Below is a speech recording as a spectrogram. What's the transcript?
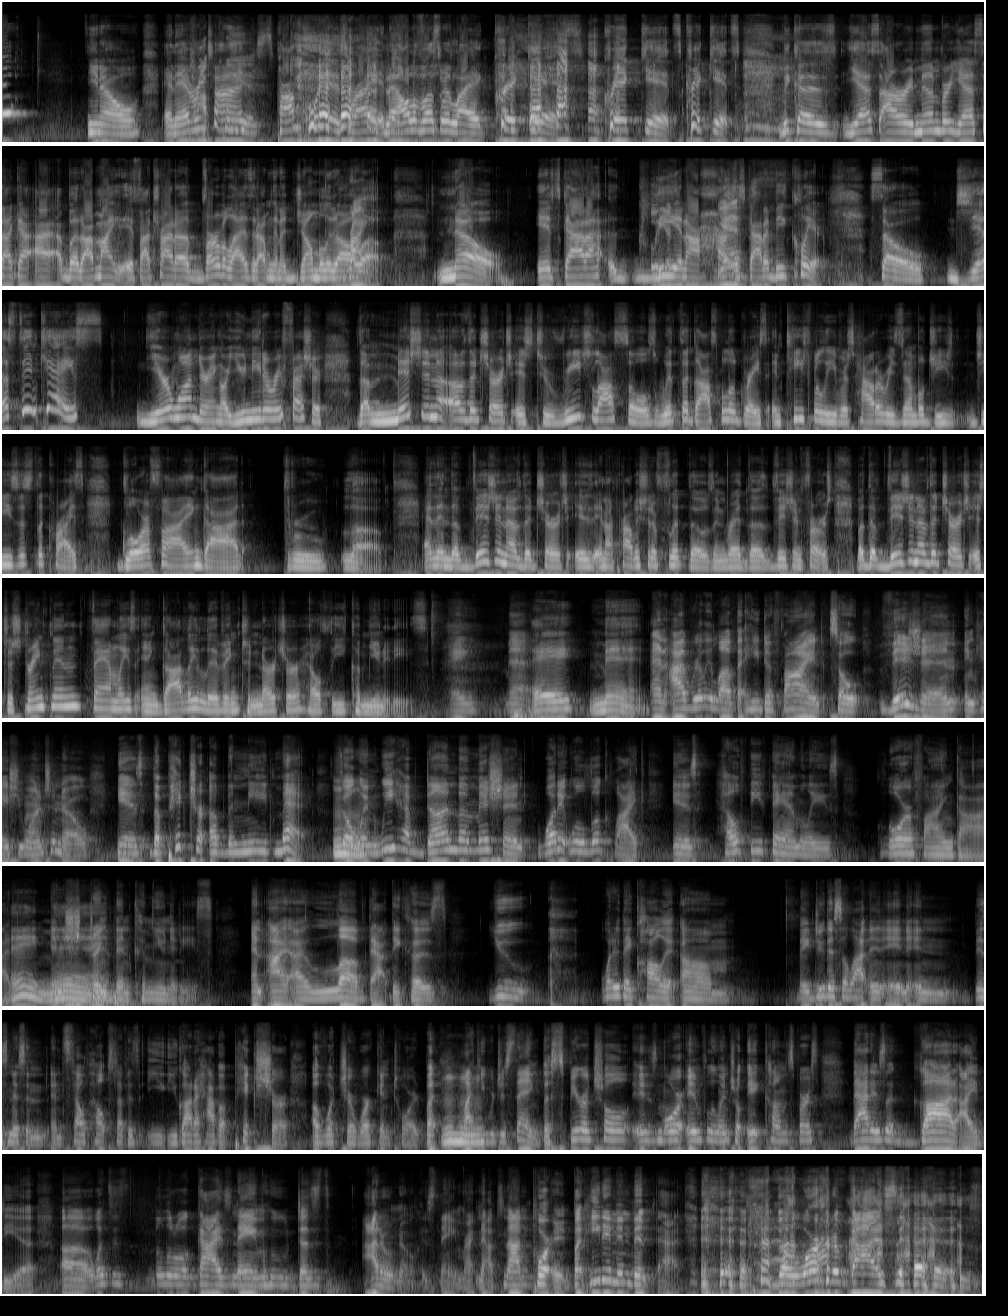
You know, and every pop time quiz. pop quiz, right? and all of us were like crickets, crickets, crickets, because yes, I remember. Yes, I got. I, but I might if I try to verbalize it, I'm going to jumble it all right. up. No, it's gotta clear. be in our heart. Yes. It's gotta be clear. So just in case you're wondering or you need a refresher, the mission of the church is to reach lost souls with the gospel of grace and teach believers how to resemble Jesus the Christ, glorifying God through love. And then the vision of the church is, and I probably should have flipped those and read the vision first, but the vision of the church is to strengthen families in godly living to nurture healthy communities. Amen. Amen. And I really love that he defined so vision, in case you wanted to know, is the picture of the need met. Mm-hmm. So when we have done the mission, what it will look like is healthy families glorifying God Amen. and strengthen communities. And I, I love that because you, what do they call it? Um, they do this a lot in, in, in business and, and self-help stuff is you, you got to have a picture of what you're working toward but mm-hmm. like you were just saying the spiritual is more influential it comes first that is a god idea uh, what's his, the little guy's name who does I don't know his name right now. It's not important, but he didn't invent that. the word of God says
